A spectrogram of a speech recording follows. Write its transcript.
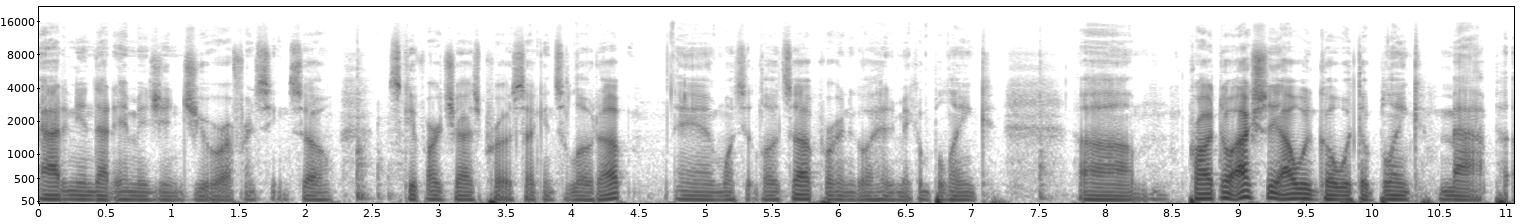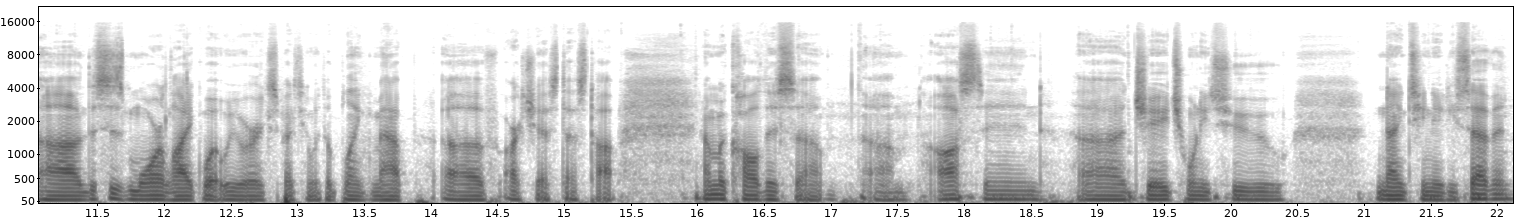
adding in that image in georeferencing. So let's give ArcGIS Pro a second to load up and once it loads up we're going to go ahead and make a blank um, product. No, actually, I would go with the blank map. Uh, this is more like what we were expecting with a blank map of ArcGIS Desktop. I'm going to call this um, um, Austin uh, J22 1987.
